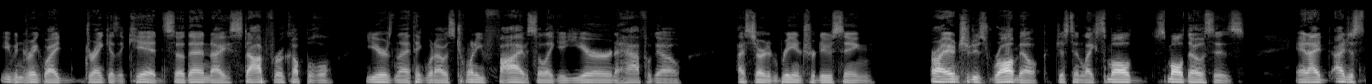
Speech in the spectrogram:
even drink what I drank as a kid. So then I stopped for a couple years. And I think when I was 25, so like a year and a half ago, I started reintroducing, or I introduced raw milk just in like small, small doses. And I, I just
